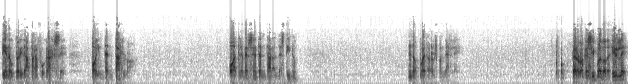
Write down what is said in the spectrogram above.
tiene autoridad para fugarse o intentarlo, o atreverse a tentar al destino, no puedo responderle. Pero lo que sí puedo decirle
